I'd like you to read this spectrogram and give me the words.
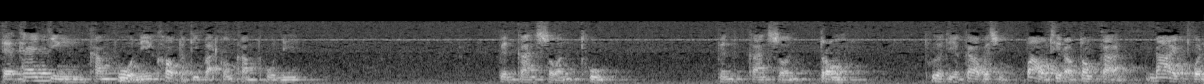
แต่แท้จริงคำพูดนี้ข้อปฏิบัติของคำพูดนี้ เป็นการสอนถูก เป็นการสอนตรงเพื่อพื่อที่จะก้าวไปสู่เป้าที่เราต้องการ ได้ผล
